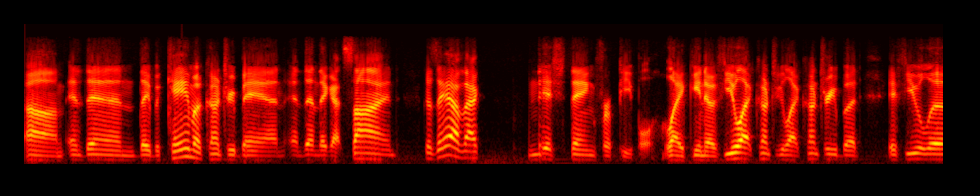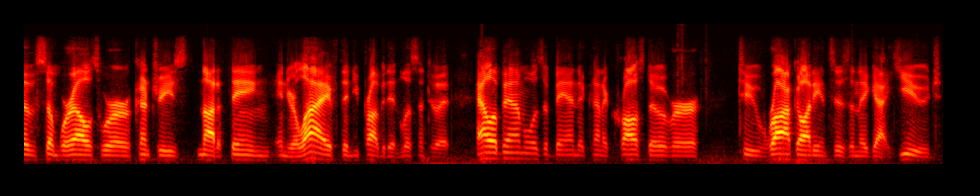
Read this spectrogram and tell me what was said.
um, and then they became a country band, and then they got signed because they have that niche thing for people. Like you know, if you like country, you like country, but if you live somewhere else where country's not a thing in your life, then you probably didn't listen to it. Alabama was a band that kind of crossed over to rock audiences and they got huge.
